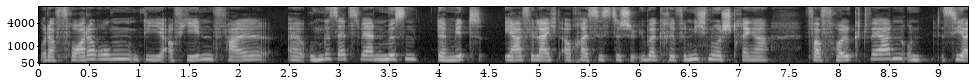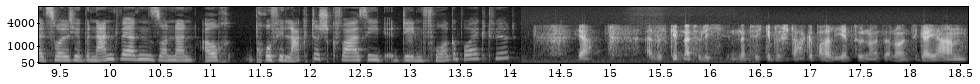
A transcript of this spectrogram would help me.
oder Forderungen, die auf jeden Fall äh, umgesetzt werden müssen, damit ja vielleicht auch rassistische Übergriffe nicht nur strenger verfolgt werden und sie als solche benannt werden, sondern auch prophylaktisch quasi denen vorgebeugt wird? Ja, also es gibt natürlich, natürlich gibt es starke Parallelen zu den 1990er Jahren.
